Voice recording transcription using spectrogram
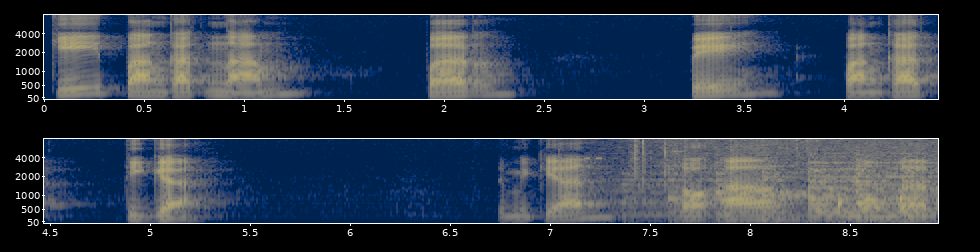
Q pangkat 6 per P pangkat 3. Demikian soal nomor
